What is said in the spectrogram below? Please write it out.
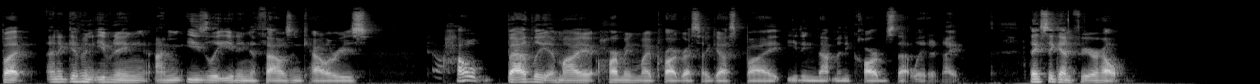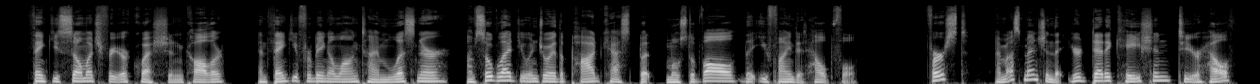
but in a given evening, I'm easily eating a thousand calories. How badly am I harming my progress? I guess by eating that many carbs that late at night. Thanks again for your help. Thank you so much for your question, caller. And thank you for being a longtime listener. I'm so glad you enjoy the podcast, but most of all, that you find it helpful. First, I must mention that your dedication to your health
